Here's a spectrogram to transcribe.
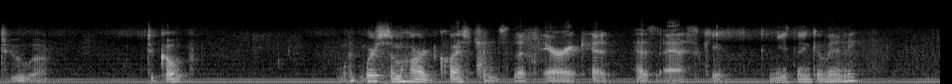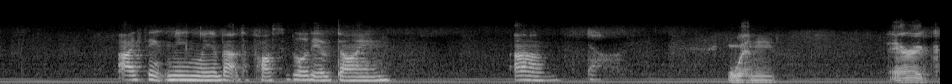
to uh, to cope. What were some hard questions that Eric had, has asked you? Can you think of any? I think mainly about the possibility of dying. Um, When Eric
